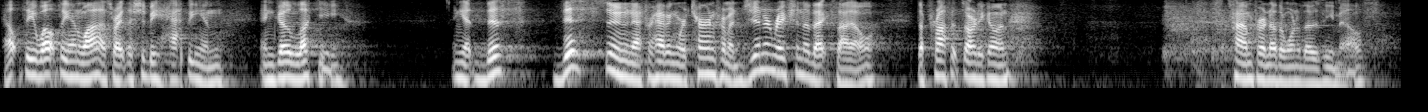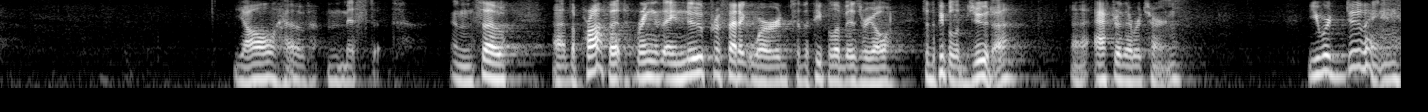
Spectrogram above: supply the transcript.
healthy, wealthy, and wise, right? They should be happy and, and go lucky. And yet, this, this soon after having returned from a generation of exile, the prophet's already going, time for another one of those emails. Y'all have missed it. And so uh, the prophet brings a new prophetic word to the people of Israel, to the people of Judah, uh, after their return. You were doing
